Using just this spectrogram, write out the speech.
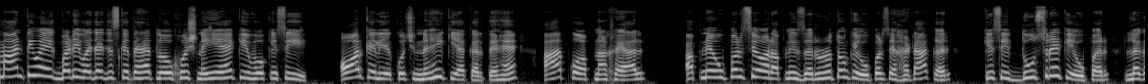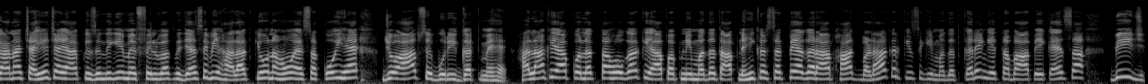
मानती हूँ एक बड़ी वजह जिसके तहत लोग खुश नहीं है कि वो किसी और के लिए कुछ नहीं किया करते हैं। आपको अपना ख्याल अपने ऊपर से और अपनी ज़रूरतों के ऊपर से हटाकर किसी दूसरे के ऊपर लगाना चाहिए, चाहे आपकी ज़िंदगी में फिल वक्त जैसे भी हालात क्यों ना हो, ऐसा कोई है जो आपसे बुरी गत में है। हालाँकि आपको लगता होगा कि आप अपनी मदद आप नहीं कर सकते। अगर आप हाथ बढ़ाकर किसी की मदद करेंगे, तब आप एक ऐसा बीज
